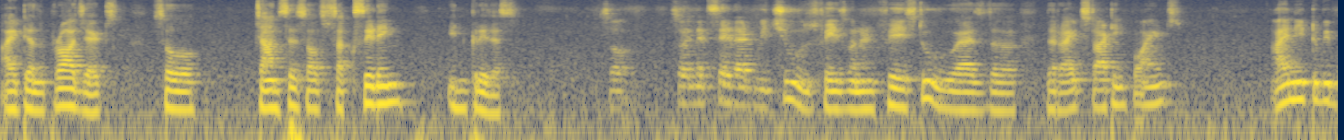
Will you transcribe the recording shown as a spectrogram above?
ITIL projects. So chances of succeeding increases. So so let's say that we choose phase 1 and phase 2 as the the right starting points. I need to be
